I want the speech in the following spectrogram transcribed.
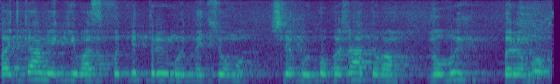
батькам, які вас підтримують на цьому шляху, і побажати вам нових перемог.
